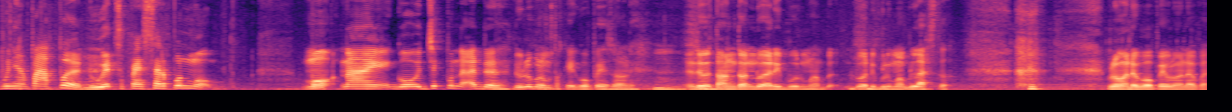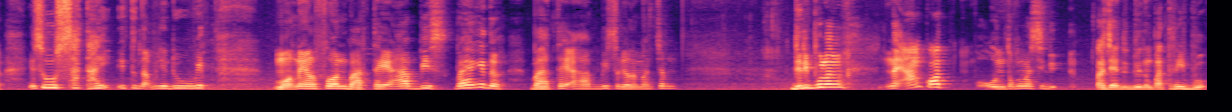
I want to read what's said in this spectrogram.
punya apa-apa. Duit sepeser pun mau mau naik Gojek pun nggak ada. Dulu belum pakai GoPay soalnya. Itu tahun-tahun 2015 2015 tuh. Belum ada GoPay belum ada apa. Ya susah tai. Itu nggak punya duit. Mau nelpon baterai habis. Bayangin tuh baterai habis segala macam. Jadi pulang naik angkot. Untung masih di, masih ada duit empat ribu.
